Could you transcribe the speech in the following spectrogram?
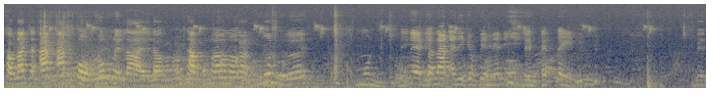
เขาน่าจะอัดอัดของลงหลายๆแล้วมันทับของเฮาเนาะมุ่นเลย มุ่นแม่ขนาดอันนี้ก็เป็นแม่นี่เป็นเตะเตะเป็นเป็น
